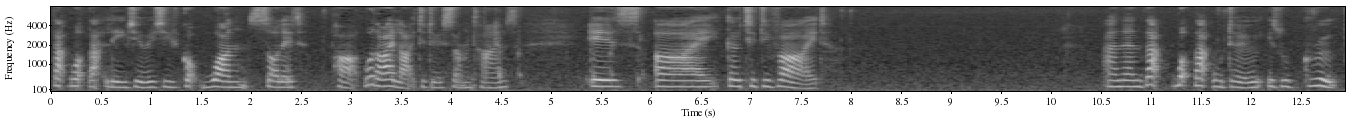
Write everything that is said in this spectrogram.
that what that leaves you is you've got one solid part. What I like to do sometimes is I go to divide. And then that what that will do is will group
